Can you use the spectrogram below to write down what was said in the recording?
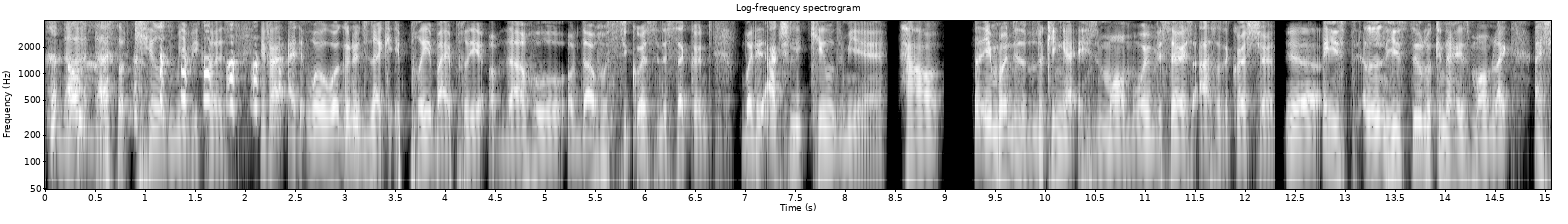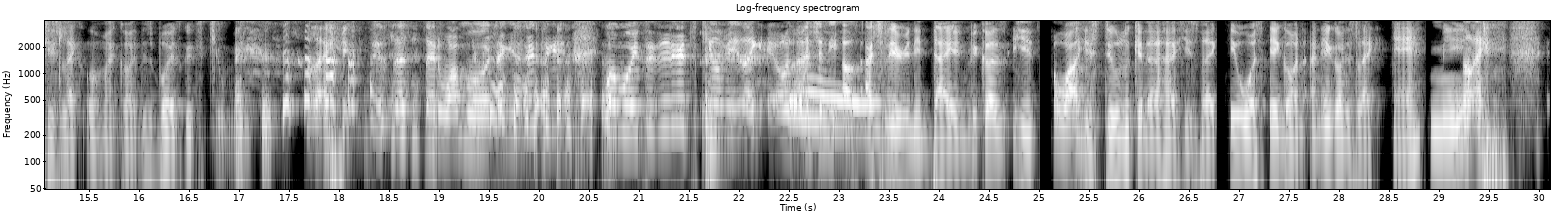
Nah, that stuff killed me because, in fact, I, well, we're going to do like a play by play of that whole of that whole sequence in a second. But it actually killed me. Eh? How Aemond is looking at his mom when Viserys asks the question. Yeah. And he's he's still looking at his mom like, and she's like, "Oh my god, this boy is going to kill me." like this that said one more, like he's going to one more, he's, going to kill me. Like it was actually, I was actually really dying because he while he's still looking at her, he's like, "It was Aegon," and Aegon is like, "Eh." Me? Like,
